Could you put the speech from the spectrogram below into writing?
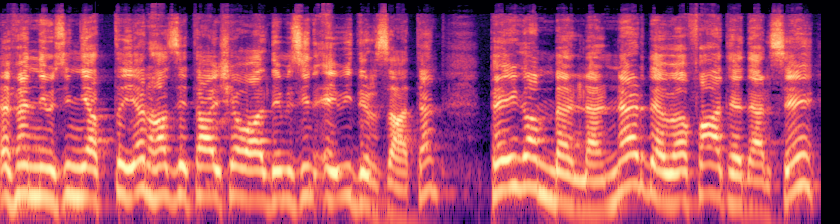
Efendimizin yattığı yer Hazreti Ayşe validemizin evidir zaten. Peygamberler nerede vefat ederse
